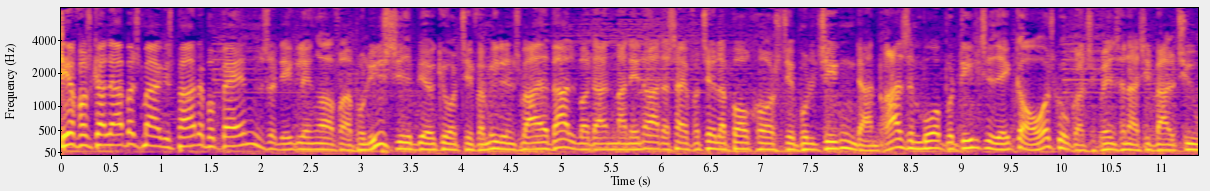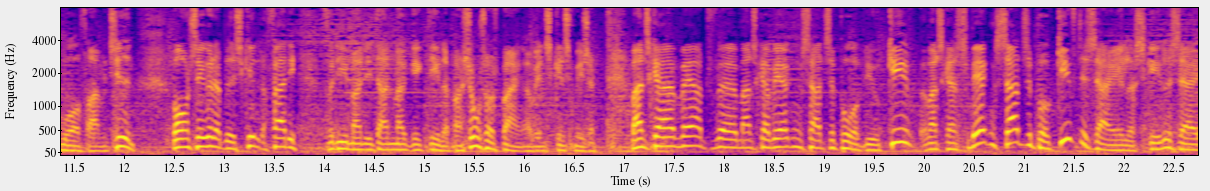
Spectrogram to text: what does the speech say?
Derfor skal arbejdsmarkedets parter på banen, så det ikke længere fra politisk side bliver gjort til familiens vejet valg, hvordan man indretter sig, fortæller Borghorst til politikken, da en pressemor på deltid ikke kan overskue konsekvenserne af sit valg 20 år frem i tiden, hvor hun sikkert er blevet skilt og fattig, fordi man i Danmark ikke deler pensionsopsparinger ved en skilsmisse. Man skal, hvert, øh, man skal hverken satse på at blive gift, man skal hverken satse på at gifte sig eller skille sig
